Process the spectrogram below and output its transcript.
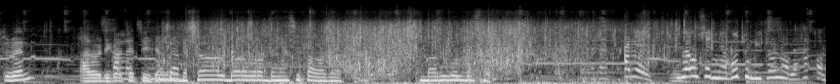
স্টুডেন্ট আর ওইদিকে হচ্ছে টিচার বিশাল বড় বড় ডেঙ্গাসি পাওয়া যায়। বাবু বলতেছে। নলে হাকন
